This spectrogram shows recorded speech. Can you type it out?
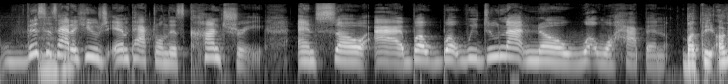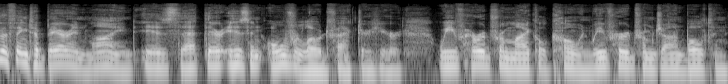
this has had a huge impact on this country. And so i but but we do not know what will happen. But the other thing to bear in mind is that there is an overload factor here. We've heard from michael cohen. We've heard from john bolton.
